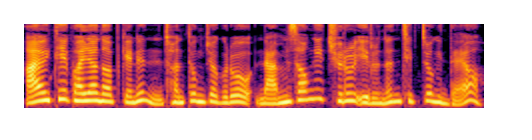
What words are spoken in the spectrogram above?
IT 관련 업계는 전통적으로 남성이 주를 이루는 직종인데요.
